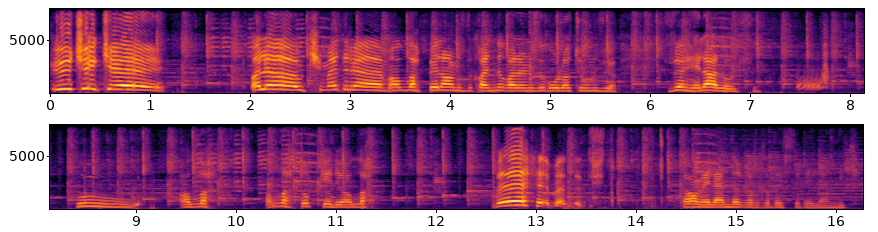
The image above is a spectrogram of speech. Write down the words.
3-2. Alo kime direm? Allah belanızı kendi kalenize gol atıyorsunuz ya. Size helal olsun. Huu. Allah. Allah top geliyor Allah. Ve ben de düştüm. Tamam eğlendik arkadaşlar eğlendik.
